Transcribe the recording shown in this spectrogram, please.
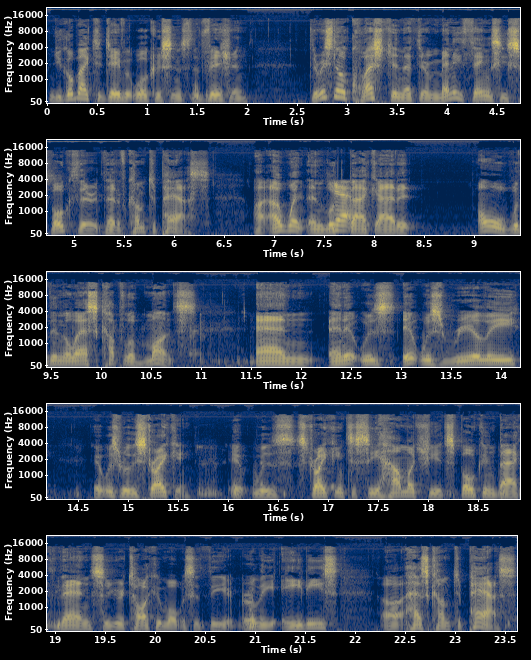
when you go back to David Wilkerson's The Vision, there is no question that there are many things he spoke there that have come to pass. I, I went and looked Yeah. back at it, oh, within the last couple of months, and and it was it was really it was really striking. it was striking to see how much he had spoken back then. So you're talking, what was it, the early 80s, uh, has come to pass.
